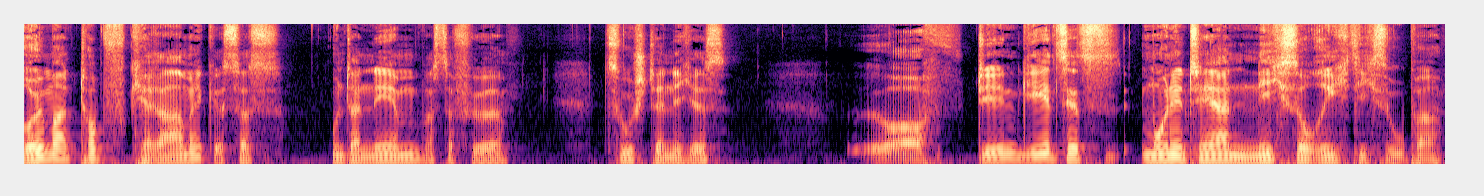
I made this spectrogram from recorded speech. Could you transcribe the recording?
Römertopf Keramik ist das Unternehmen, was dafür zuständig ist. Oh, denen geht's jetzt monetär nicht so richtig super.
